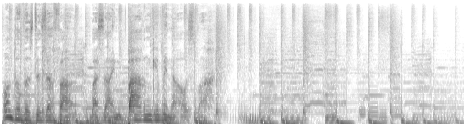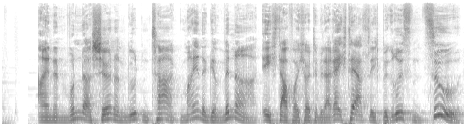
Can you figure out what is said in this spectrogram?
und du wirst es erfahren, was einen wahren Gewinner ausmacht. Einen wunderschönen guten Tag, meine Gewinner. Ich darf euch heute wieder recht herzlich begrüßen zu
